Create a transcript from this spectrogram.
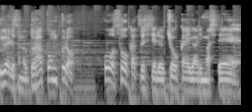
ゆるそのドラコンプロを総括している協会がありまして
